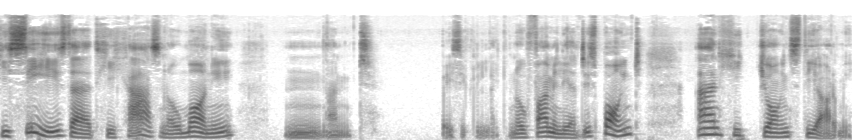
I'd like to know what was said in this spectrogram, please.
he sees that he has no money mm, and basically like no family at this point, and he joins the army.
